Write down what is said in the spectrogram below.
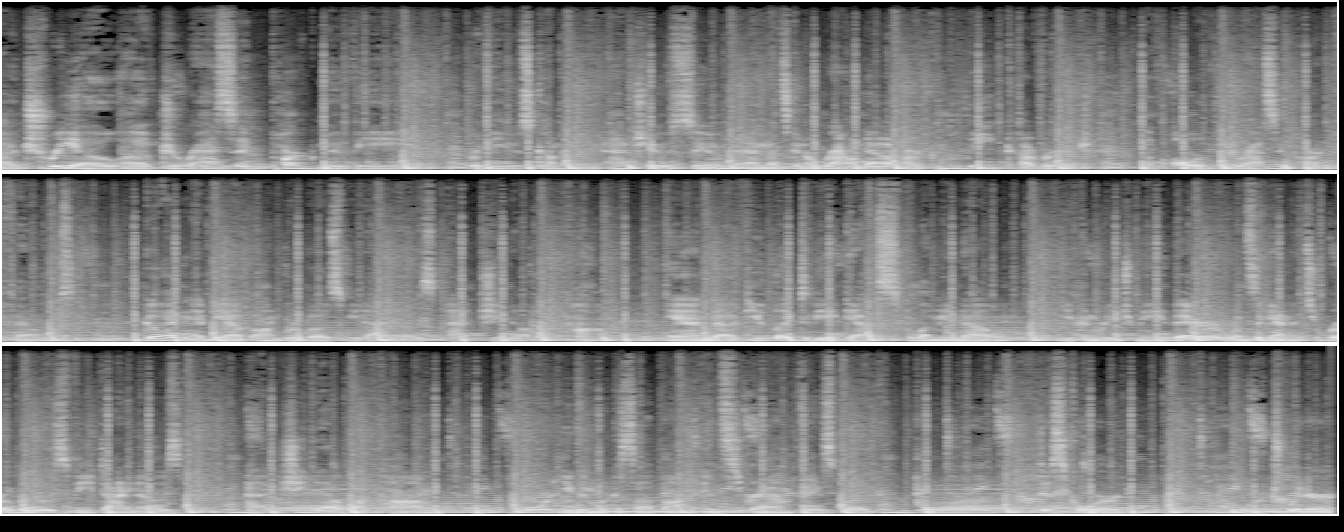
a trio of Jurassic Park movie reviews coming at you soon, and that's going to round out our complete coverage of all of the Jurassic Park films. Go ahead and hit me up on robosvdinos at gmail.com. And uh, if you'd like to be a guest, let me know. You can reach me there. Once again, it's robosvdinos at gmail.com. Or you can look us up on Instagram, Facebook, or Discord, or Twitter,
